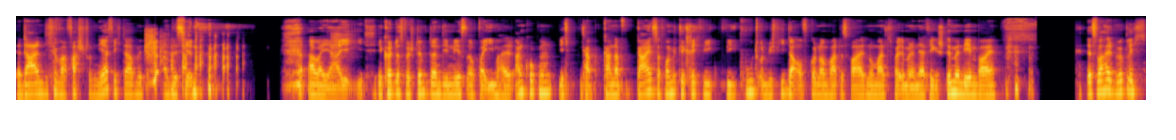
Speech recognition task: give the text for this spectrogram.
der Dahlen, die war fast schon nervig damit, ein bisschen. Aber ja, ihr, ihr, könnt das bestimmt dann demnächst auch bei ihm halt angucken. Ich hab, kann da gar nichts davon mitgekriegt, wie, wie gut und wie viel er aufgenommen hat. Es war halt nur manchmal immer eine nervige Stimme nebenbei. es war halt wirklich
